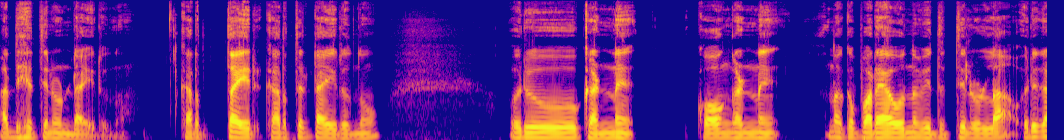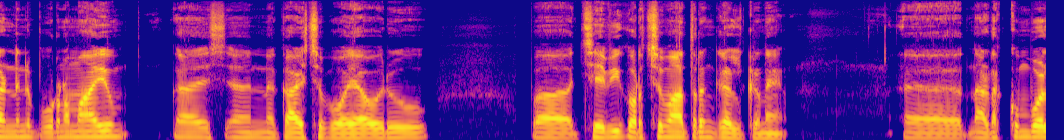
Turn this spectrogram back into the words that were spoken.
അദ്ദേഹത്തിനുണ്ടായിരുന്നു. കറുത്തായി കറുത്തിട്ടായിരുന്നു. ഒരു കണ്ണ് കോങ്കണ്ണ് എന്നൊക്കെ പറയാവുന്ന വിധത്തിലുള്ള ഒരു കണ്ണിന് പൂർണമായും കാഴ്ച പോയ ഒരു ചെവി കുറച്ച് മാത്രം കേൾക്കണേ. നടക്കുമ്പോൾ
